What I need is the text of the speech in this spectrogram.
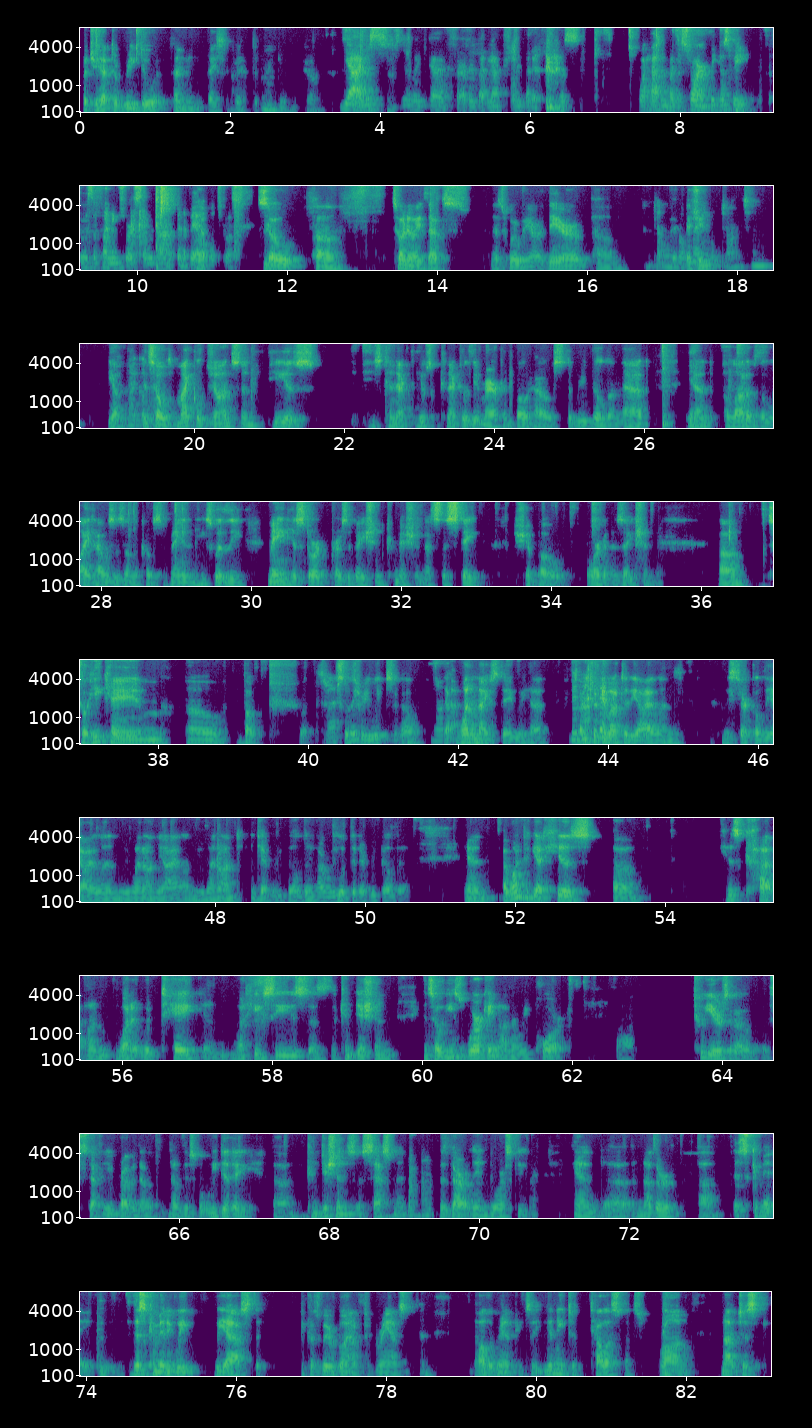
But you had to redo it. I mean, basically. have to redo it, yeah. yeah, it was really good for everybody actually, but it was what happened with the storm because we, it was a funding source that would not have been available to us. So, uh, so anyway, that's, that's where we are there. Um, Tell me about As you- Michael Johnson. Yeah, Michael and so Johnson. Michael Johnson, he is, he's connected, he was connected with the American Boathouse, the rebuild on that. And a lot of the lighthouses on the coast of Maine, and he's with the Maine Historic Preservation Commission, that's the state SHPO organization. Um, So he came, oh, about, what, two or three weeks ago, Not that bad. one nice day we had. So I took him out to the island. We circled the island, we went on the island, we went on into every building, or we looked at every building. And I wanted to get his, um, his cut on what it would take and what he sees as the condition. And so he's working on a report. Uh, Two years ago, Stephanie, you probably know, know this, but we did a uh, conditions assessment Mhm. with Gartley and Dorsey and uh, another uh, This committee. this committee, we, we asked that, because we were going out to grants and all the grant people say, you need to tell us what's wrong, not just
